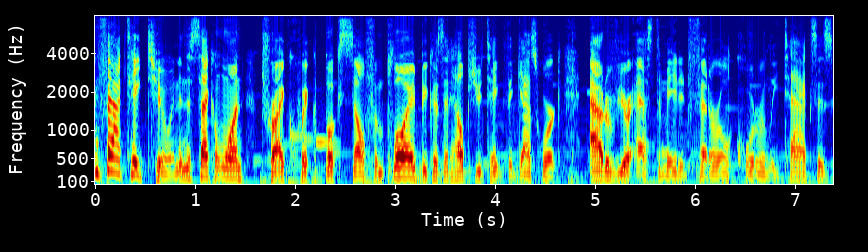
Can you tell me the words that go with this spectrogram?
In fact, take two. And in the second one, try QuickBooks Self Employed because it helps you take the guesswork out of your estimated federal quarterly taxes.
